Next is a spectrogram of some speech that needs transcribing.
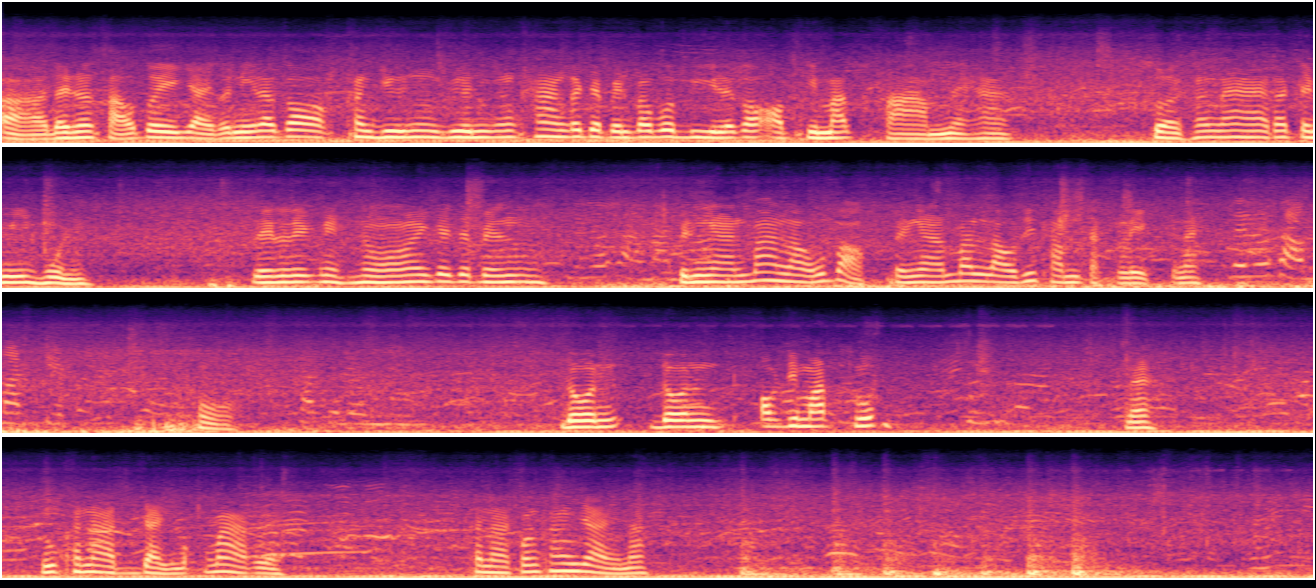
อ่าไดโนเสาร์ตัวใหญ่ๆตัวนี้แล้วก็ข้างยืนยืนข้างๆก็จะเป็นบับเบิลบีแล้วก็ออ t ติมัสพรามนะฮะส่วนข้างหน้าก็จะมีหุ่นเล็กๆน้อยๆก็จะเป็นเป็นงานบ้านเราหรือเปล่าเป็นงานบ้านเราที่ทำจากเหล็กนะไดโนเสาร์บาดเจ็บโอ้โหถ้าจะโดนยิงโดนโดนออ t ติมัสทุบนะดูขนาดใหญ่มากๆเลย ขนาดค่อนข้างใหญ่นะมี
